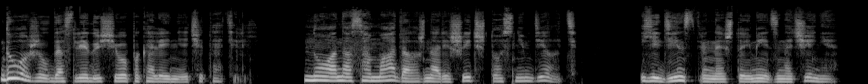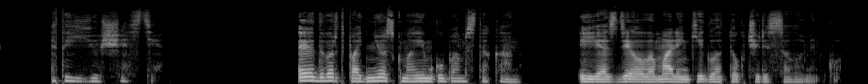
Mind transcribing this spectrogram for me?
дожил до следующего поколения читателей. Но она сама должна решить, что с ним делать. Единственное, что имеет значение — это ее счастье. Эдвард поднес к моим губам стакан, и я сделала маленький глоток через соломинку.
